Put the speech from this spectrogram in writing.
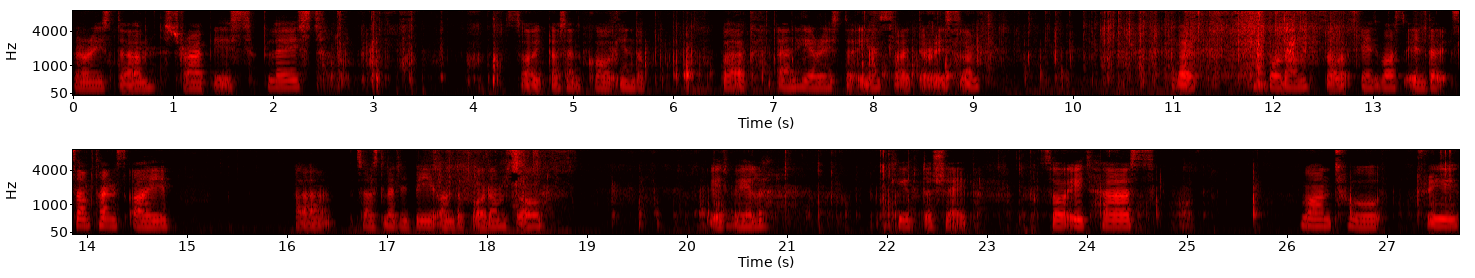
where is the strap is placed. So it doesn't go in the back and here is the inside. There is a like bottom. So it was in the sometimes I uh, just let it be on the bottom so it will keep the shape. So it has one two three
